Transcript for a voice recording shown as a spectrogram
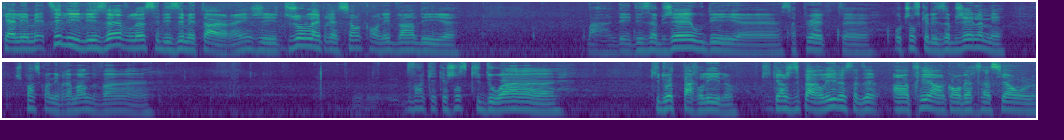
qu'elle émet. Tu sais, les, les œuvres, c'est des émetteurs. hein. J'ai toujours l'impression qu'on est devant des, ben, des, des objets ou des. euh, ça peut être euh, autre chose que des objets, là, mais je pense qu'on est vraiment devant. euh, devant quelque chose qui doit. qui doit te parler, là. Puis quand je dis parler, là, c'est-à-dire entrer en conversation, là.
